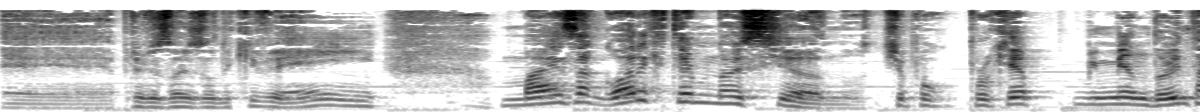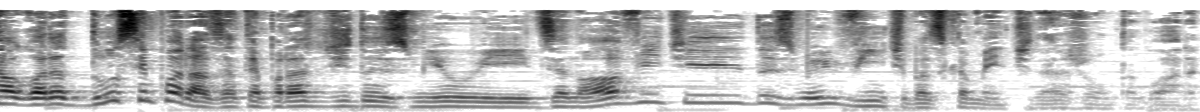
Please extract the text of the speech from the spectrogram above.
é, previsões do ano que vem. Mas agora que terminou esse ano, tipo, porque emendou então agora duas temporadas, né? A temporada de 2019 e de 2020, basicamente, né? Junto agora.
